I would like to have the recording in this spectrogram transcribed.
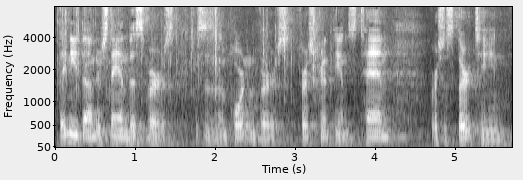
They need to understand this verse. This is an important verse. 1 Corinthians 10, verses 13.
